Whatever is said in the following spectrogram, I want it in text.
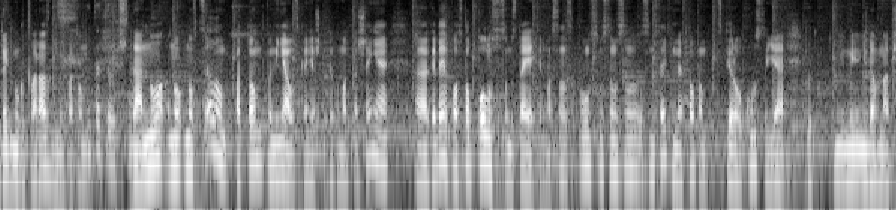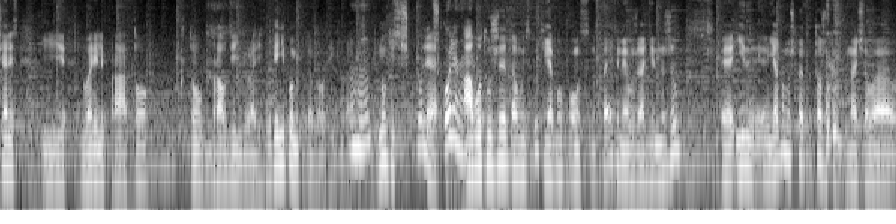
дать могут по-разному, и потом... Это точно. Да, но, но, но в целом потом поменялось, конечно, к этому отношение, э, когда я стал полностью самостоятельным. А сам- Полностью сам- сам- самостоятельным я стал там с первого курса. Я, мы недавно общались и говорили про то, кто брал деньги у родителей. Вот я не помню, кто брал деньги у родителей. Мгм. Ну, то есть в школе. В школе, наверное? А вот уже там в институте я был полностью самостоятельный, я уже отдельно жил. Э, И я думаю, что это тоже как бы начало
